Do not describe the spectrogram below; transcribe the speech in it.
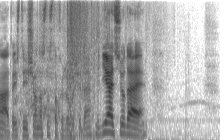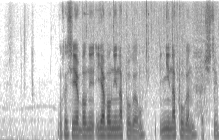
А, то есть ты еще у нас настолько живучий, да? Иди отсюда! Ну, хотя я был не, я был не напугал. Не напуган почти.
